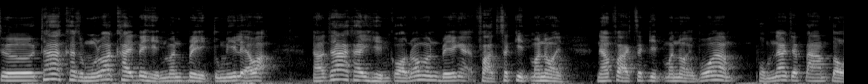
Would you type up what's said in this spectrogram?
เจอถ้าสมมุติว่าใครไปเห็นมันเบรกตรงนี้แล้วอะ นะถ้าใครเห็นก่อนว่ามันเบรกอะฝากสกิดมาหน่อยนะฝากสกิดมาหน่อยเพราะว่าผมน่าจะตามต่อ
